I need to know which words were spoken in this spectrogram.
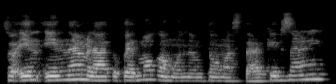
Szóval én, én nem látok, vagy magamon nem tudom azt elképzelni,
